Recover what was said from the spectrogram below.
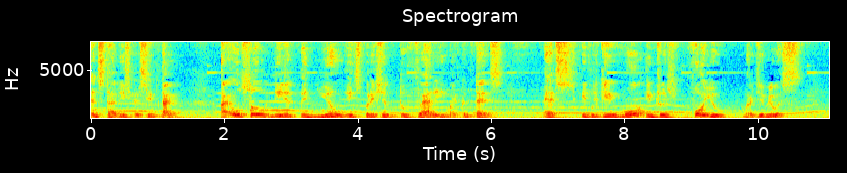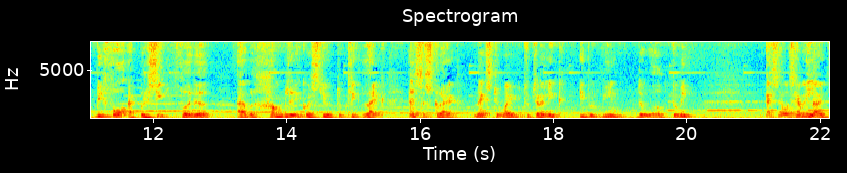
and studies at the same time. I also needed a new inspiration to vary my contents as it will gain more interest for you, my dear viewers. Before I proceed further, I will humbly request you to click like and subscribe next to my YouTube channel link. It will mean the world to me. As I was having lunch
